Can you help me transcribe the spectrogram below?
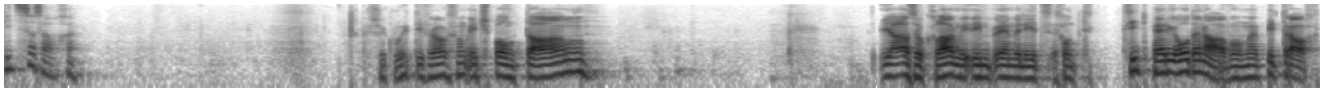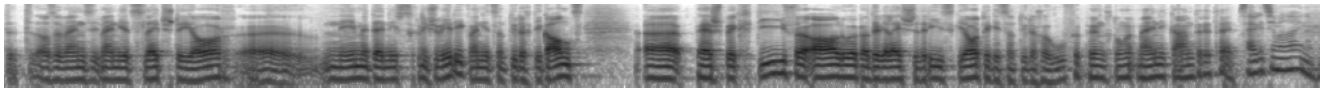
Gibt es so Sachen? Das ist eine gute Frage. Jetzt spontan ja, also klar, wenn man jetzt kommt Zeitperioden an, die man betrachtet. Also wenn, Sie, wenn jetzt das letzte Jahr äh, nehmen, dann ist es ein bisschen schwierig. Wenn ich jetzt natürlich die ganze äh, Perspektive anschaue, oder die letzten 30 Jahre, dann gibt es natürlich einen Haufen Punkte, wo man die Meinung geändert hat. Sagen Sie mal einen.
